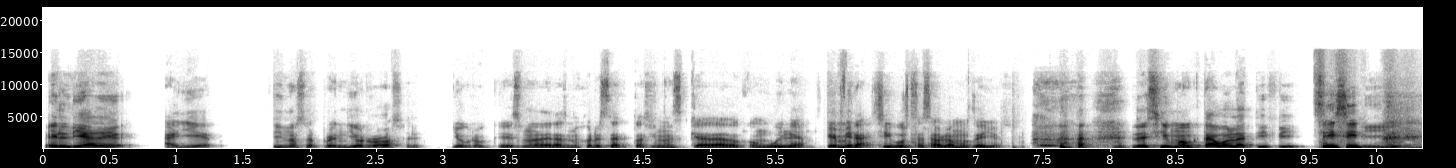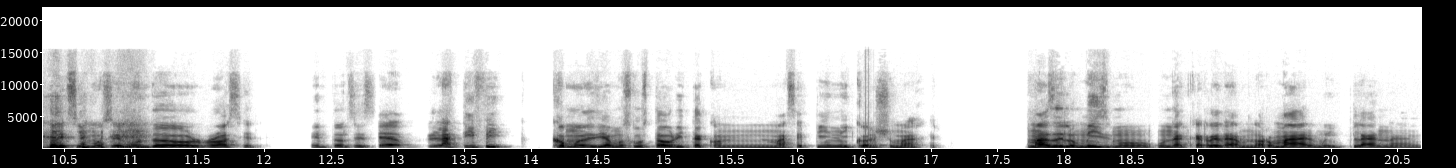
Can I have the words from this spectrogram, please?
el día de ayer sí nos sorprendió Russell. Yo creo que es una de las mejores actuaciones que ha dado con William. Que mira, si gustas hablamos de ellos. Decimoctavo Latifi Sí, sí. y decimosegundo Russell. Entonces, eh, Latifi como decíamos justo ahorita con Mazepin y con Schumacher, más de lo mismo, una carrera normal, muy plana,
